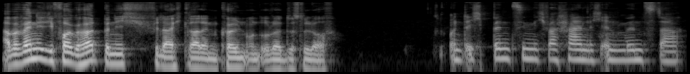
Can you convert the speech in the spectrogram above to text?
Aber wenn ihr die Folge hört, bin ich vielleicht gerade in Köln und oder Düsseldorf. Und ich bin ziemlich wahrscheinlich in Münster.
